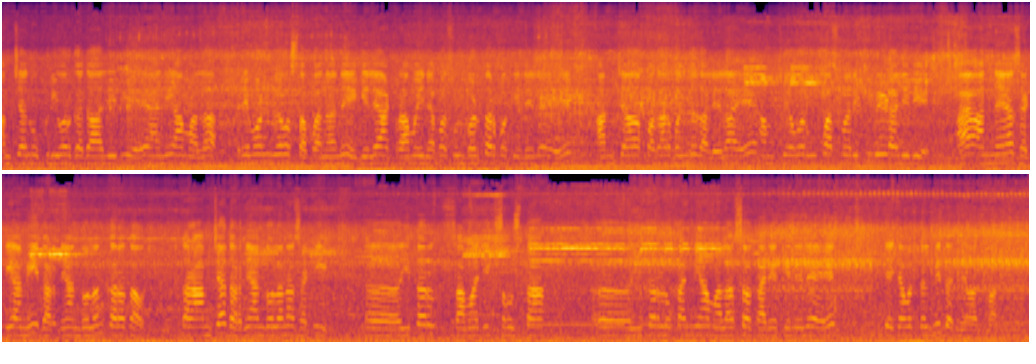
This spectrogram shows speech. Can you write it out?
आमच्या नोकरीवर गदा आलेली आहे आणि आम्हाला रेमंड व्यवस्थापनाने गेल्या अठरा महिन्यापासून बडतर्फ केलेले आहे. आमचा पगार बंद झालेला आहे. आमच्यावर उपासमारीची वेळ आलेली आहे. ह्या अन्यायासाठी आम्ही धरणे आंदोलन करत आहोत. तर आमच्या धरणे आंदोलनासाठी इतर सामाजिक संस्था इतर लोकांनी आम्हाला सहकार्य केलेले आहेत. त्याच्याबद्दल मी धन्यवाद मानतो.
